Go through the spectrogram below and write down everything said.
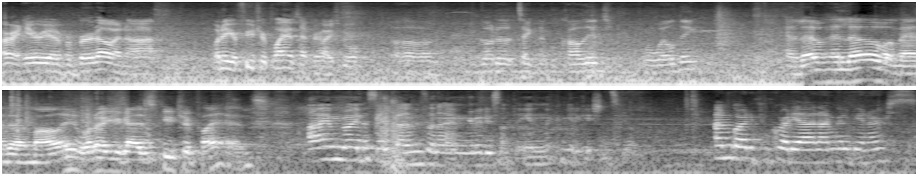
All right, here we have Roberto, and uh, what are your future plans after high school? Uh, go to technical college for welding. Hello, hello, Amanda and Molly. What are your guys' future plans? I'm going to St. Ben's and I'm going to do something in the communications field. I'm going to Concordia and I'm going to be a nurse.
